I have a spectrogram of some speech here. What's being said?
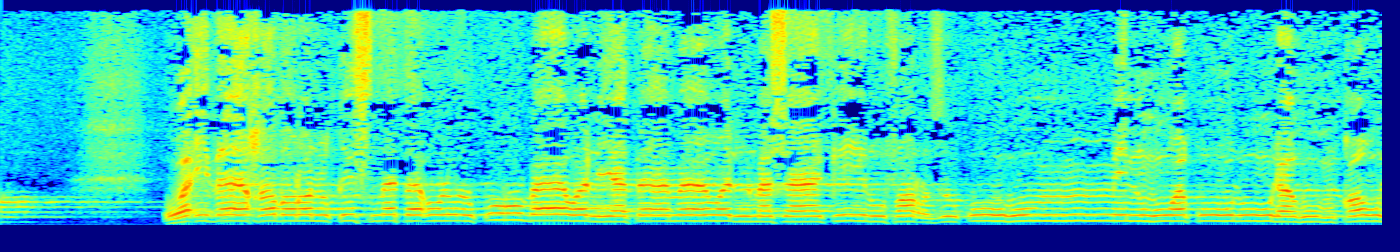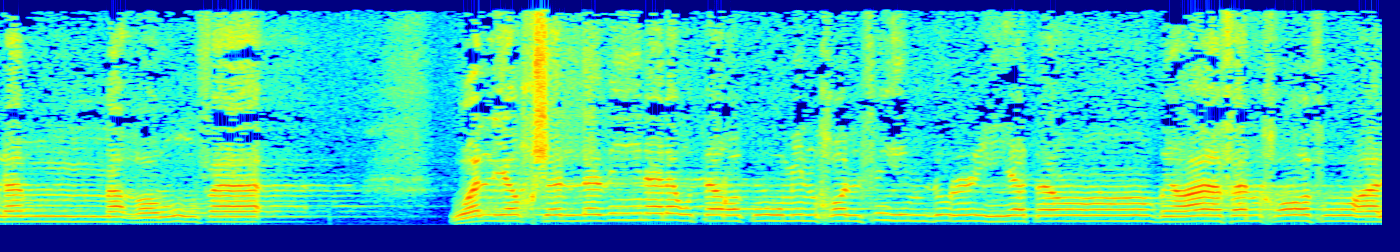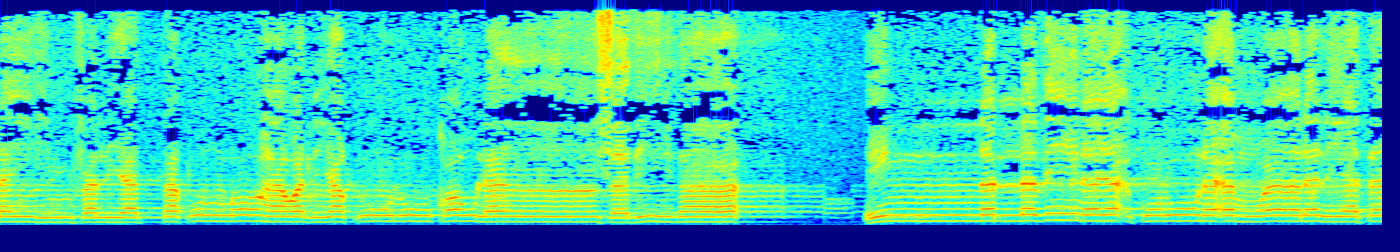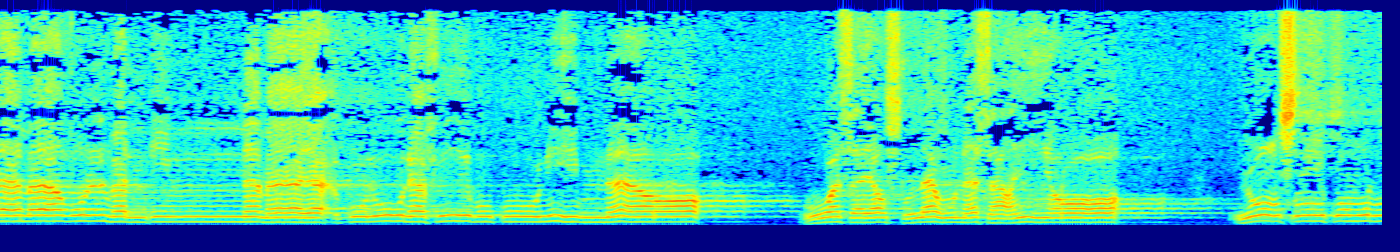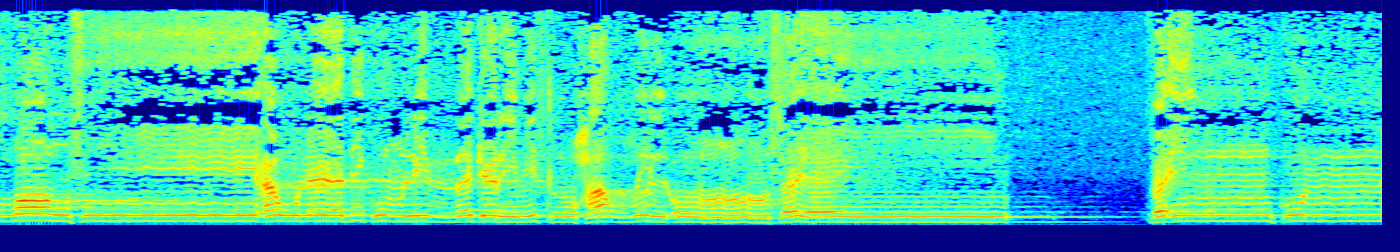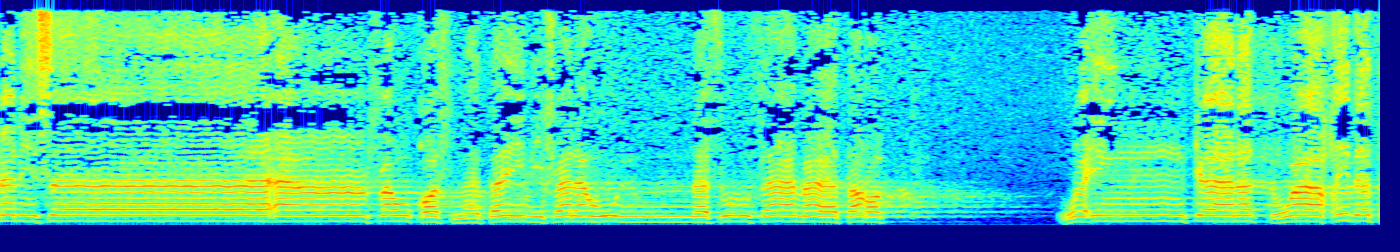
وَإِذَا حَضَرَ الْقِسْمَةَ أُولُو الْقُرْبَىٰ وَالْيَتَامَىٰ وَالْمَسَاكِينُ فَارْزُقُوهُم مِّنْهُ وَقُولُوا لَهُمْ قَوْلًا مَّعْرُوفًا وَلْيَخْشَ الَّذِينَ لَوْ تَرَكُوا مِنْ خَلْفِهِمْ ذُرِّيَّةً ضِعَافًا خَافُوا عَلَيْهِمْ فَلْيَتَّقُوا اللَّهَ وَلْيَقُولُوا قَوْلًا سَدِيدًا إِنَّ الَّذِينَ يَأْكُلُونَ أَمْوَالَ الْيَتَامَىٰ ظُلْمًا إِنَّمَا يَأْكُلُونَ فِي بُطُونِهِمْ نَارًا ۖ وَسَيَصْلَوْنَ سَعِيرًا يُوصِيكُمُ اللَّهُ فِي أَوْلَادِكُمْ ۖ لِلذَّكَرِ مِثْلُ حَظِّ الْأُنثَيَيْنِ ۚ فَإِن كُنَّ نِسَاءً فَوْقَ اثْنَتَيْنِ فَلَهُنَّ ثُلُثَا مَا تَرَكَ ۖ وَإِن كَانَتْ وَاحِدَةً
